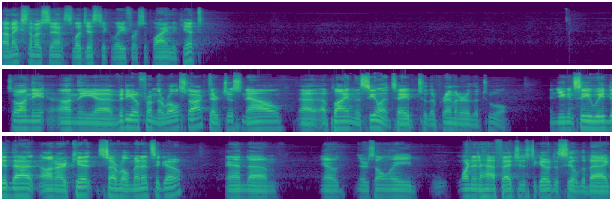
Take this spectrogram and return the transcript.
uh, makes the most sense logistically for supplying the kit. So on the on the uh, video from the roll stock, they're just now uh, applying the sealant tape to the perimeter of the tool, and you can see we did that on our kit several minutes ago, and um, you know there's only one and a half edges to go to seal the bag.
